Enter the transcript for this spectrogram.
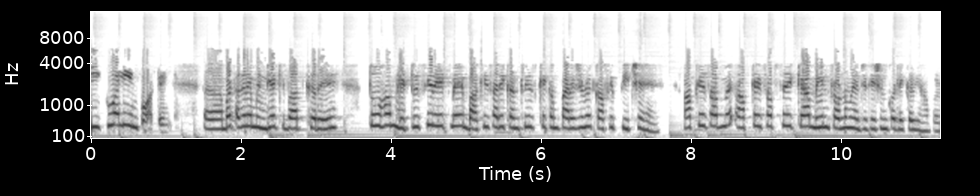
इक्वली इम्पोर्टेंट है। बट अगर हम इंडिया की बात करें तो हम लिटरेसी रेट में बाकी सारी कंट्रीज़ के कंपैरिजन में काफ़ी पीछे हैं। आपके हिसाब में आपके हिसाब से क्या मेन प्रॉब्लम है एजुकेशन को लेकर यहाँ पर?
